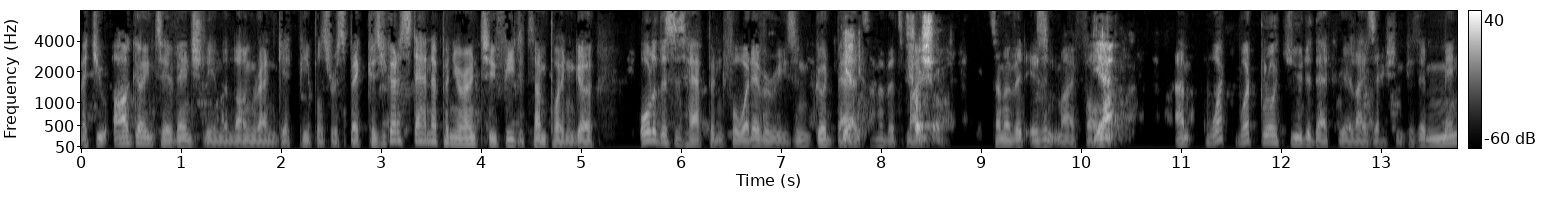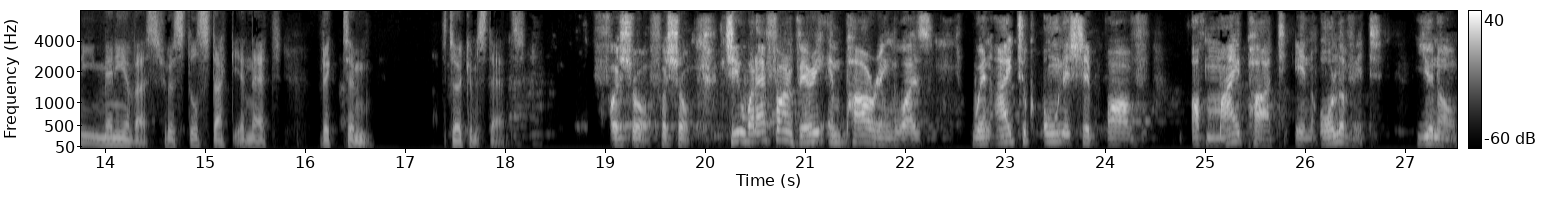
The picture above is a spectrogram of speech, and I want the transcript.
But you are going to eventually, in the long run, get people's respect because you've got to stand up on your own two feet at some point and go, "All of this has happened for whatever reason, good, bad. Yeah, some of it's my fault. Sure. Some of it isn't my fault. Yeah. Um, what what brought you to that realization? Because there are many many of us who are still stuck in that victim circumstance. For sure, for sure. Gee, what I found very empowering was when I took ownership of of my part in all of it. you know,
